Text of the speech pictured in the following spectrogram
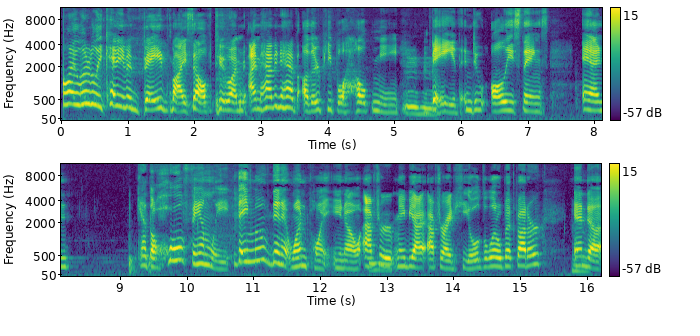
Oh, I literally can't even bathe myself too. I'm I'm having to have other people help me mm-hmm. bathe and do all these things. And yeah, the whole family, they moved in at one point, you know, after mm-hmm. maybe I after I'd healed a little bit better. Mm-hmm. And uh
